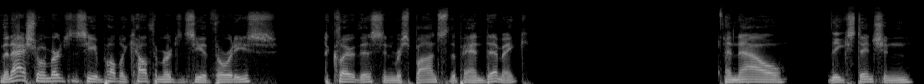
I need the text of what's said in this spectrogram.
The National Emergency and Public Health Emergency Authorities declared this in response to the pandemic. And now the extension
